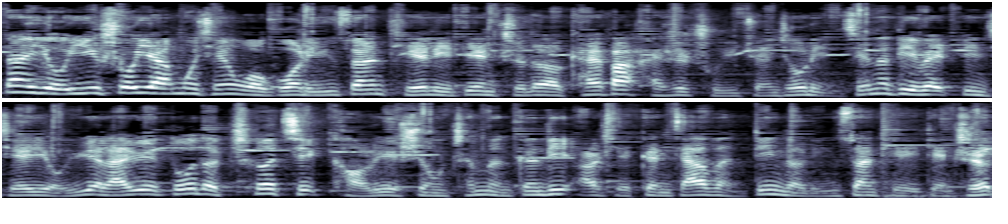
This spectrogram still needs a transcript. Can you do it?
但有一说一啊，目前我国磷酸铁锂电池的开发还是处于全球领先的地位，并且有越来越多的车企考虑使用成本更低而且更加稳定的磷酸铁锂电池。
